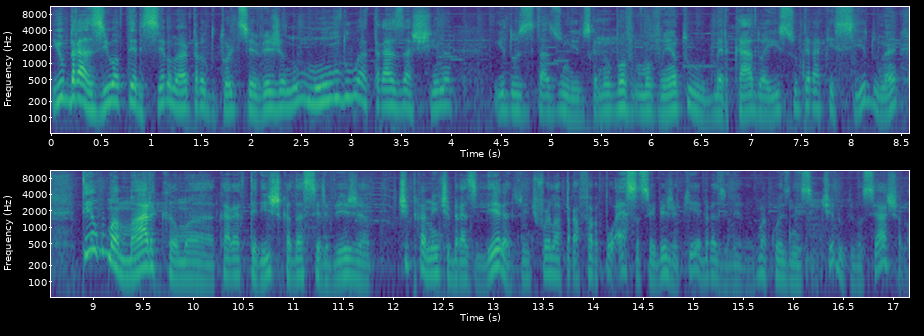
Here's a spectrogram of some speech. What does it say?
E o Brasil é o terceiro maior produtor de cerveja no mundo, atrás da China e dos Estados Unidos, que é um mov- movimento mercado aí super aquecido, né? Tem alguma marca, uma característica da cerveja tipicamente brasileira? Se a gente for lá para fora, pô, essa cerveja aqui é brasileira. Alguma coisa nesse sentido que você acha? Não?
